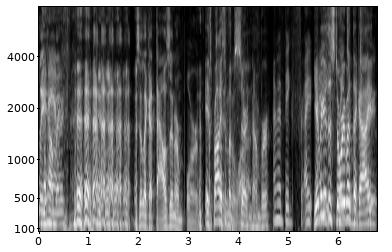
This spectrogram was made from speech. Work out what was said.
Roughly how many? Is it like a thousand or or? It's probably some It's a absurd number. I'm a big. Fr- I, You ever I hear the story about the guy?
